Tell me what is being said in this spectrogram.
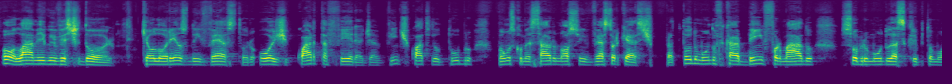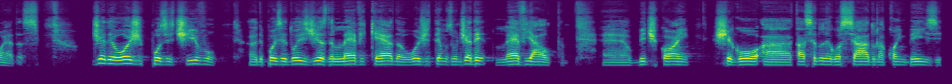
Olá, amigo investidor, que é o Lorenzo do Investor. Hoje, quarta-feira, dia 24 de outubro, vamos começar o nosso InvestorCast, para todo mundo ficar bem informado sobre o mundo das criptomoedas. Dia de hoje, positivo, ah, depois de dois dias de leve queda, hoje temos um dia de leve alta. É, o Bitcoin chegou a estar tá sendo negociado na Coinbase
